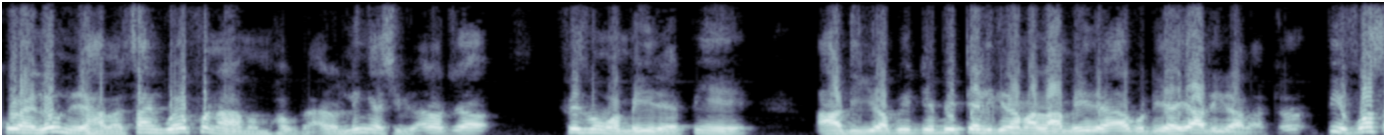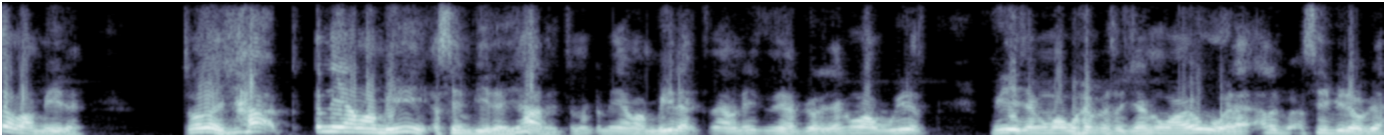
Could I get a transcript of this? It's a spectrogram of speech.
ကိုယ်တိုင်လုပ်နေတဲ့ဟာပဲစိုင်ခွဲဖွင့်လာတာမှမဟုတ်တာအဲ့တော့ link ကရှိပြီးသားအဲ့တော့ကျွန်တော် Facebook မှာမေးတယ်ပြီးရင်အာဒီရပြီးပြီး Telegram မှာလာမေးတယ်အခုတရားရသေးတာပါပြီး WhatsApp မှာမေးတယ် ကျွန်တော်ရတနေရာမှာမေးအဆင်ပြေတယ်ရတယ်ကျွန်တော်တနေရာမှာမေးလိုက်တနေရာမှာနေတနေရာပြောတယ်ရန်ကုန်မှာဝေးမေးရရန်ကုန်မှာဝယ်မယ်ဆိုရန်ကုန်မှာပဲဝယ်လိုက်အဲ့လိုအဆင်ပြေတော့ဗျာ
